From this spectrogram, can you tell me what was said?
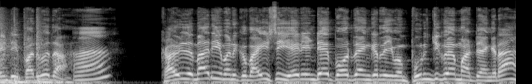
ஏண்டி பருவதா? ஆ? கழுத மாதிரி இவனுக்கு வயசு ஏறிண்டே போறதுங்கிறத இவன் புரிஞ்சுக்கவே மாட்டேங்கிறான்.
